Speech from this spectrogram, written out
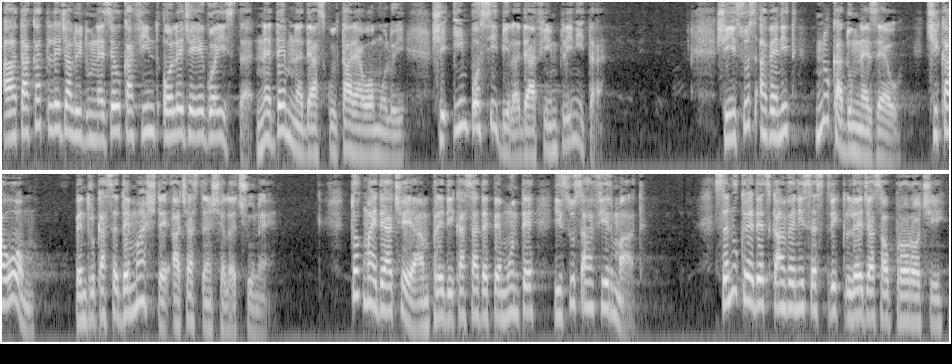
a atacat legea lui Dumnezeu ca fiind o lege egoistă, nedemnă de ascultarea omului și imposibilă de a fi împlinită. Și Isus a venit nu ca Dumnezeu, ci ca om, pentru ca să demaște această înșelăciune. Tocmai de aceea, în predica sa de pe munte, Isus a afirmat, Să nu credeți că am venit să stric legea sau prorocii.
